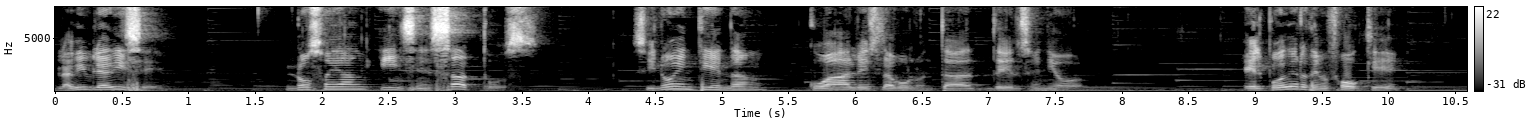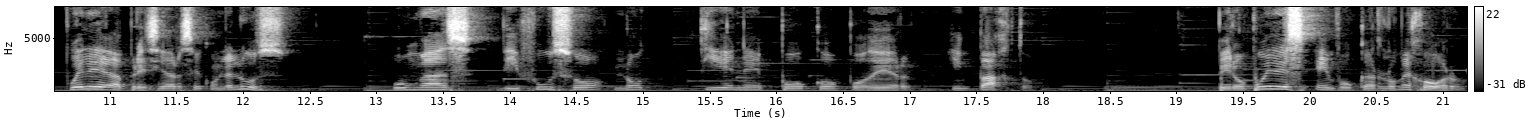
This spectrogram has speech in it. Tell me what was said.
La Biblia dice, no sean insensatos, si no entiendan cuál es la voluntad del Señor. El poder de enfoque puede apreciarse con la luz. Un haz difuso no tiene poco poder impacto, pero puedes enfocarlo mejor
